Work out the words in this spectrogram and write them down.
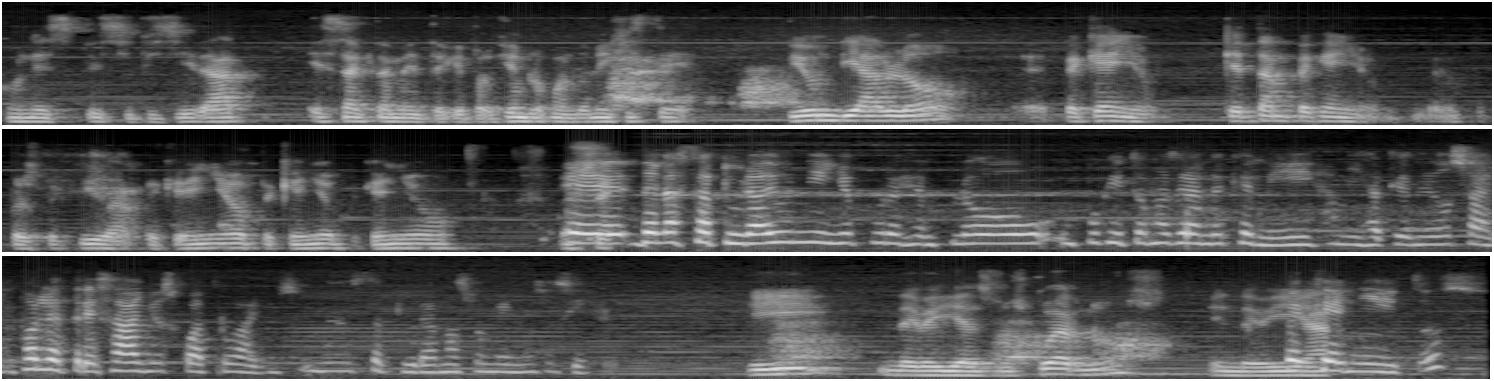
con especificidad exactamente. Que, por ejemplo, cuando me dijiste, vi un diablo eh, pequeño, ¿qué tan pequeño? Tu perspectiva, pequeño, pequeño, pequeño. No. Eh, de la estatura de un niño, por ejemplo, un poquito más grande que mi hija. Mi hija tiene dos años, ponle tres años, cuatro años, una estatura más o menos así. Y le veías los cuernos, y le veías. Pequeñitos,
